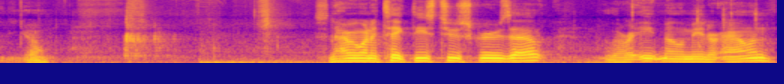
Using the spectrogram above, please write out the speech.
There you go. Now we want to take these two screws out with our 8 millimeter Allen.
